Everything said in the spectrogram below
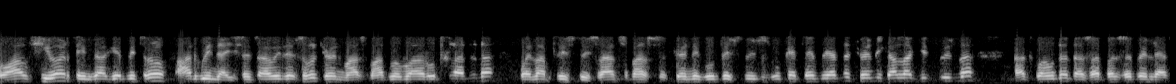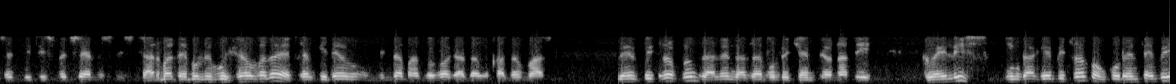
მოალში ვართ იმ გაგებით რომ არ გვინდა ისე წავიდეს რომ ჩვენ მას მადლობა არ უთხრათ და ყველაფრისთვის რაც მას ჩვენი გუნდისთვის უკეთებია და ჩვენი ქალაქისთვის და რა თქმა უნდა დასაფასებელი ასე დიდი სპეციალისტის წარმატებული მუშაობა და ერთხელ კიდევ მინდა მადლობა გადავხადო მას. მე ვფიქრობ რომ ძალიან დაზაბული ჩემპიონატი გველის იმ გაგებით რომ კონკურენტები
